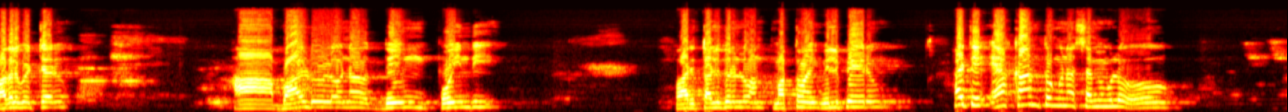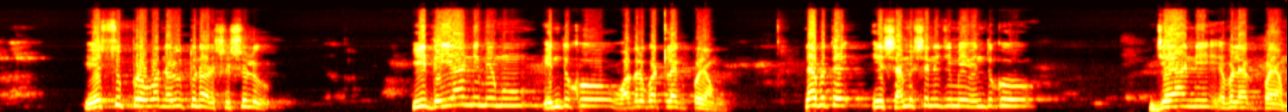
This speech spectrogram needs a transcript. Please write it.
వదలగొట్టారు. ఆ బాలుడులో ఉన్న దెయ్యం పోయింది. వారి తల్లిదండ్రులు మొత్తం వెళ్ళిపోయారు. అయితే ఏకాంతంగా ఉన్న సమయంలో యేసు ప్రభుని అడుగుతున్నారు శిష్యులు. ఈ దెయ్యాన్ని మేము ఎందుకు వదలగొట్టలేకపోయాము? లేకపోతే ఈ సమస్య నుంచి మేము ఎందుకు జయాన్ని ఇవ్వలేకపోయాం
